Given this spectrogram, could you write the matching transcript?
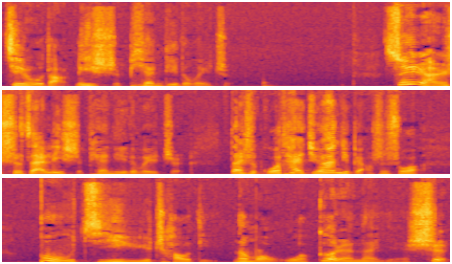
进入到历史偏低的位置。虽然是在历史偏低的位置，但是国泰君安就表示说，不急于抄底。那么我个人呢也是。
